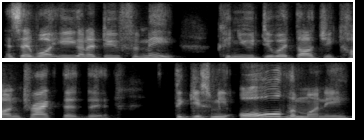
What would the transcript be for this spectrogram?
and said, What are you going to do for me? Can you do a dodgy contract that, that, that gives me all the money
